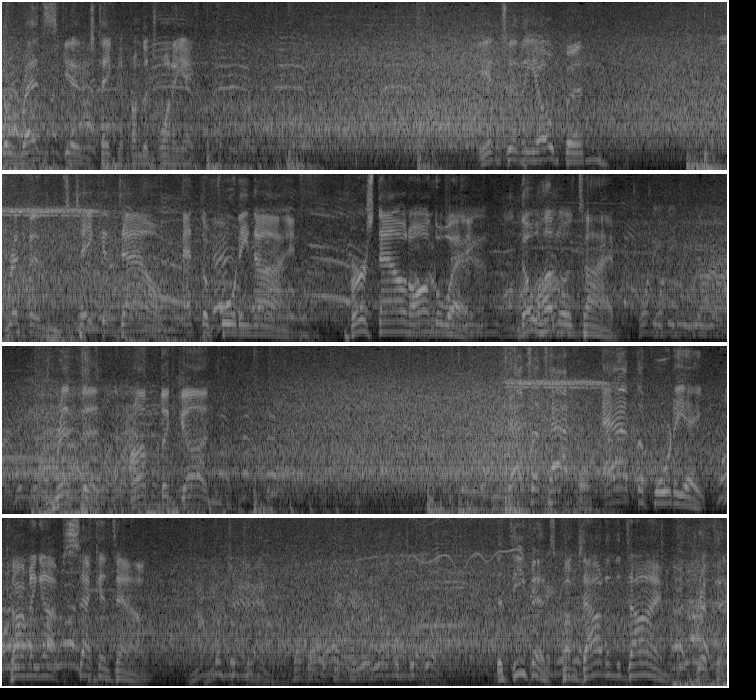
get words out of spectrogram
The Redskins take it from the 28. Into the open. Griffin's taken down at the 49. First down on the way. No huddle time. Griffin from the gun. That's a tackle at the 48. Coming up, second down. The defense comes out in the dime. Griffin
